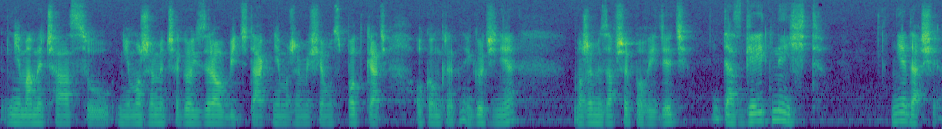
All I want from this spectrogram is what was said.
nie mamy czasu, nie możemy czegoś zrobić, tak, nie możemy się spotkać o konkretnej godzinie, możemy zawsze powiedzieć Das geht nicht. Nie da się,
